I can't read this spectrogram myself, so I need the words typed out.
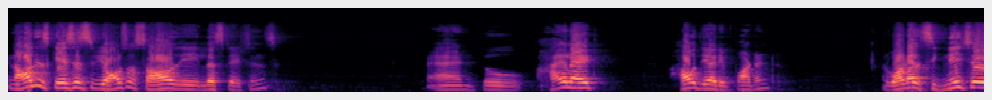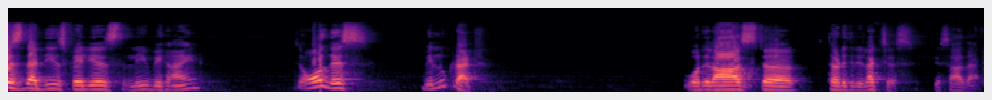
In all these cases we also saw the illustrations and to highlight how they are important and what are the signatures that these failures leave behind. So, all this we looked at over the last uh, 33 lectures we saw that.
